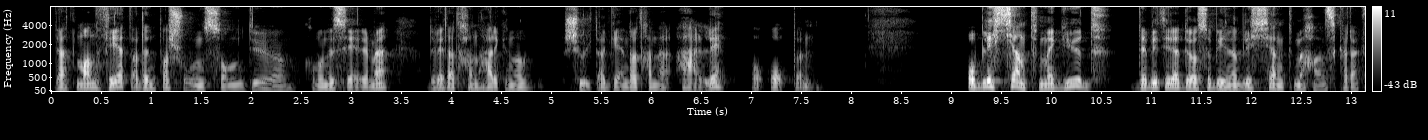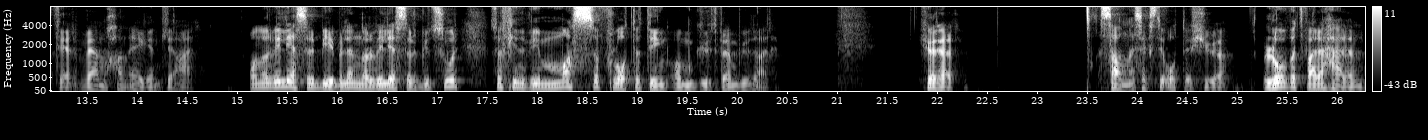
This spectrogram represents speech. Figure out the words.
Det er at man vet at den personen som du kommuniserer med, du vet at han har ikke noe skjult agenda, at han er ærlig og åpen. Å bli kjent med Gud det betyr at du også begynner å bli kjent med hans karakter, hvem han egentlig er. Og Når vi leser Bibelen, når vi leser Guds ord, så finner vi masse flotte ting om Gud, hvem Gud er. Hør her. Salme 68, 20. Lovet være Herren,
